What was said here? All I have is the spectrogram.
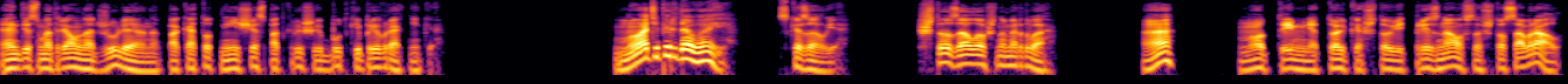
Энди смотрел на Джулиана, пока тот не исчез под крышей будки привратника. «Ну а теперь давай», — сказал я. «Что за ложь номер два?» «А? Ну ты мне только что ведь признался, что соврал,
